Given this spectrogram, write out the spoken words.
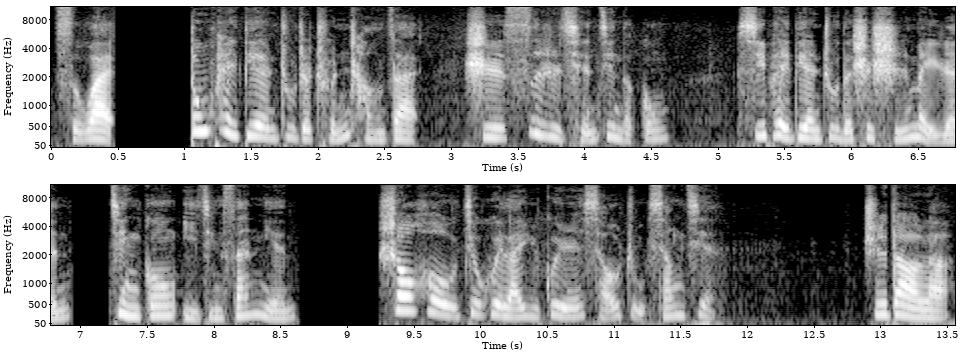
此外，东配殿住着纯常在，是四日前进的宫；西配殿住的是石美人，进宫已经三年，稍后就会来与贵人小主相见。知道了。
